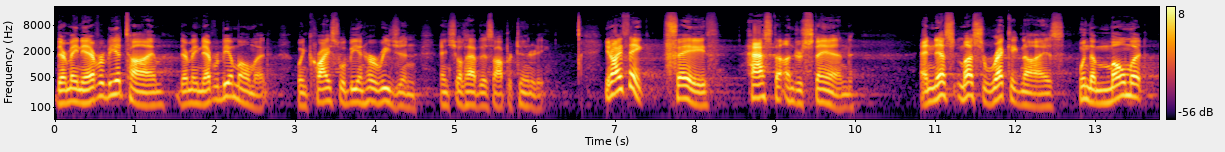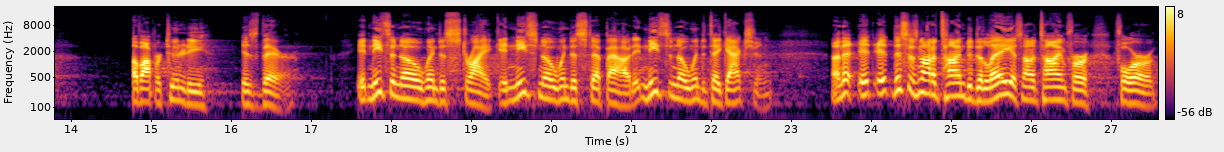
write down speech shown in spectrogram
There may never be a time, there may never be a moment when Christ will be in her region and she'll have this opportunity. You know, I think faith has to understand and must recognize when the moment of opportunity is there. It needs to know when to strike. It needs to know when to step out. It needs to know when to take action. And it, it, it, this is not a time to delay. It's not a time for, for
